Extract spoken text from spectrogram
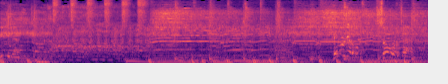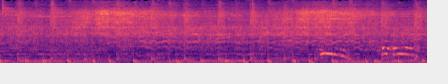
Man. Here we go. Solo time. Woo! Woohoo!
